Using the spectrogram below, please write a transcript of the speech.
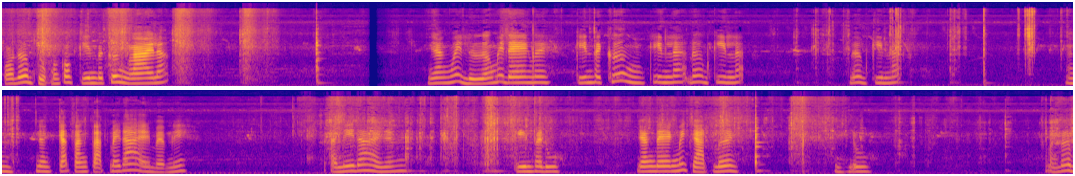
พอเริ่มสุกมันก็กินไปครึ่งลายแล้ว ยังไม่เหลืองไม่แดงเลย กินไปครึ่งกินแล้ว เริ่มกินแล้ว เริ่มกินแล้ว อืมยังกัดตังตัดไม่ได้แบบนี้ อันนี้ได้ยังกินไปดู ยังแดงไม่จัดเลย นี่ดู มันเริ่ม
